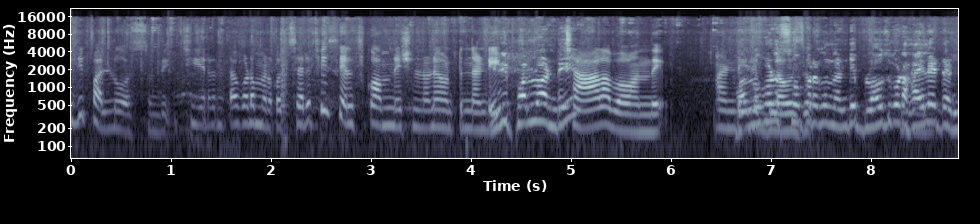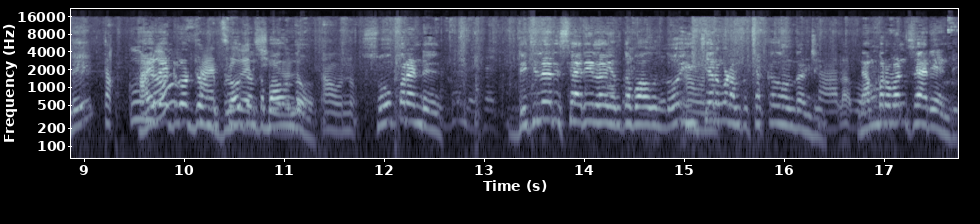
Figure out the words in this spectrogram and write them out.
ఇది పళ్ళు వస్తుంది. చీర అంతా కూడా మనకు వచ్చేసరికి సెల్ఫ్ కాంబినేషన్లోనే ఉంటుందండి. చాలా బాగుంది. పళ్ళు కూడా సూపర్గా ఉందండి. బ్లౌజ్ కూడా హైలైట్ అండి. హైలైట్ కూడా చూడండి. బ్లౌజ్ ఎంత బాగుందో. అవును. సూపర్ అండి. డిజినరీ ఎంత బాగుందో. ఈ చీర కూడా అంత చక్కగా ఉందండి. నెంబర్ వన్ శారీ అండి.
